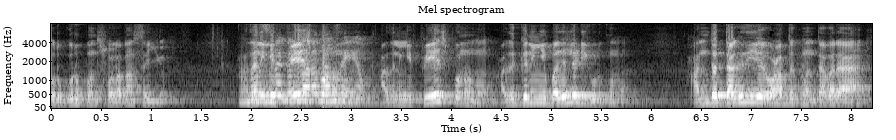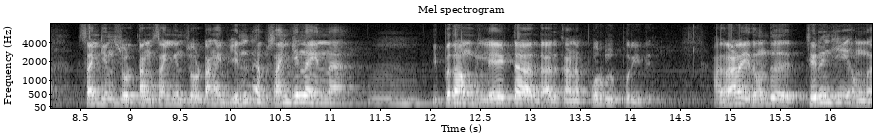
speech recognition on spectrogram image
ஒரு குரூப் வந்து சொல்ல தான் செய்யும். அதை நீங்கள் ஃபேஸ் பண்ணணும். அதை நீங்கள் ஃபேஸ் பண்ணணும். அதுக்கு நீங்கள் பதிலடி கொடுக்கணும். அந்த தகுதியை வளர்த்துக்கணும் தவிர சங்கின்னு சொல்லிட்டாங்க சங்கின்னு சொல்லிட்டாங்க என்ன சங்கின்னா என்ன. இப்போ தான் அவங்களுக்கு லேட்டாக அதுக்கான பொருள் புரியுது. அதனால் இதை வந்து தெரிஞ்சு அவங்க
